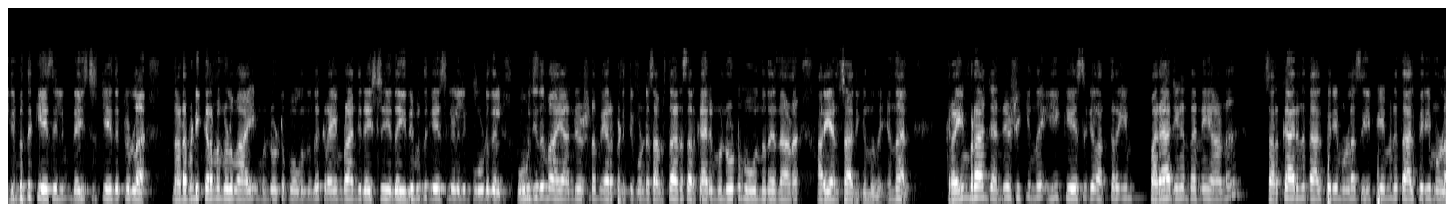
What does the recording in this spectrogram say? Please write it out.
ഇരുപത് കേസിലും രജിസ്റ്റർ ചെയ്തിട്ടുള്ള നടപടിക്രമങ്ങളുമായി മുന്നോട്ട് പോകുന്നത്. ക്രൈംബ്രാഞ്ച് രജിസ്റ്റർ ചെയ്ത ഇരുപത് കേസുകളിൽ കൂടുതൽ ഊർജിതമായ അന്വേഷണം ഏർപ്പെടുത്തിക്കൊണ്ട് സംസ്ഥാന സർക്കാർ മുന്നോട്ട് പോകുന്നത് എന്നാണ് അറിയാൻ സാധിക്കുന്നത്. എന്നാൽ ക്രൈംബ്രാഞ്ച് അന്വേഷിക്കുന്ന ഈ കേസുകൾ അത്രയും പരാജയം തന്നെയാണ്. സർക്കാരിന് താല്പര്യമുള്ള സി പി എമ്മിന് താല്പര്യമുള്ള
